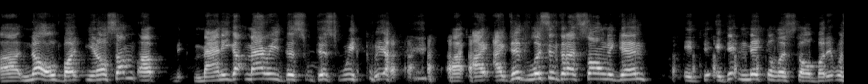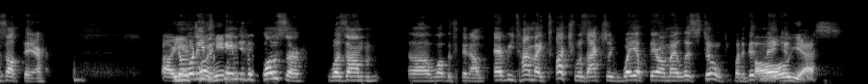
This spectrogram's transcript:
Uh, no, but you know, some uh, Manny got married this this week. We, I, I I did listen to that song again. It it didn't make the list though, but it was up there. Are you know what even came even closer was um uh what was it? Um, every time I touch was actually way up there on my list too, but it didn't Oh make it. yes.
